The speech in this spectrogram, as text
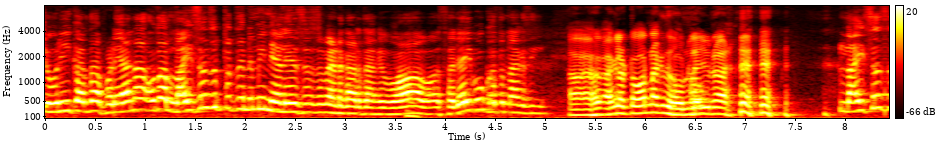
ਚੋਰੀ ਕਰਦਾ ਫੜਿਆ ਨਾ ਉਹਦਾ ਲਾਇਸੈਂਸ ਤਿੰਨ ਮਹੀਨੇ ਵਾਲੇ ਸਸਪੈਂਡ ਕਰ ਦਾਂਗੇ। ਵਾਹ ਵਾਹ ਸਜ਼ਾ ਹੀ ਬਹੁਤ ਖਤਰਨਾਕ ਸੀ। ਅ- ਅਗਲਾ ਟੋਰ ਨਾ ਕਿਤੇ ਹੋਰ ਨੂੰ ਲੈ ਜੂ ਨਾਲ। ਲਾਇਸੈਂਸ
